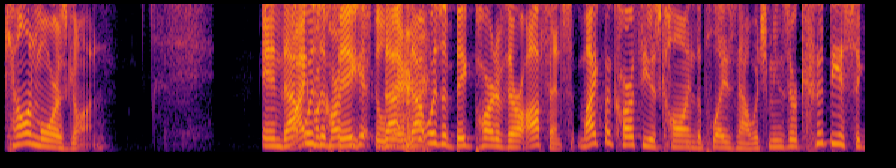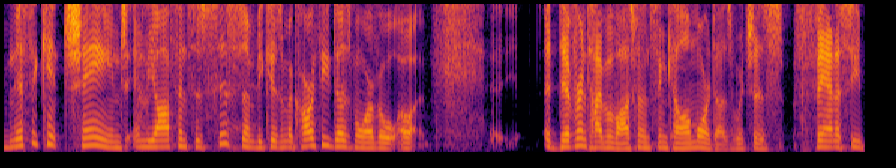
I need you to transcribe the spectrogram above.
Kellen Moore is gone. And that Mike was McCarthy's a big still that, that was a big part of their offense. Mike McCarthy is calling the plays now, which means there could be a significant change in the offensive system because McCarthy does more of a, a a different type of offense than Kellen Moore does, which is fantasy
